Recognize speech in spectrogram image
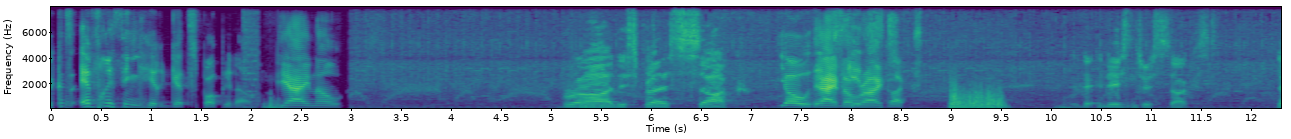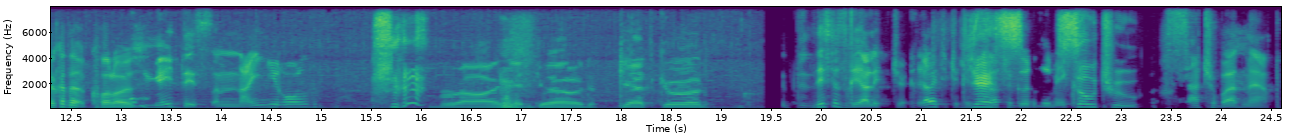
Because everything here gets popular. Yeah, I know. Bruh, this place sucks. Yo, this Yeah, I know, right? sucks. Th- This just sucks. Look at the colors. Who made this? A nine-year-old? Bro, get good. Get good. This is reality check. Reality check is yes. such a good remix. So true. such a bad map.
